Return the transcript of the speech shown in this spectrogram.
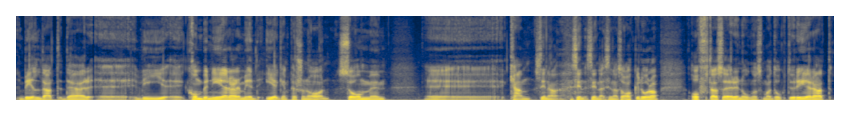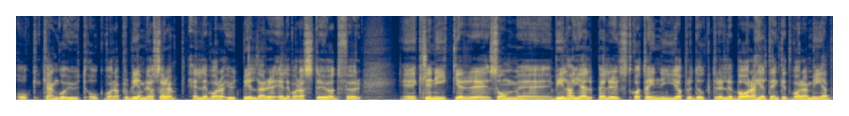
bildat där eh, vi eh, kombinerar med egen personal som kan sina, sina, sina, sina saker. Då, då. Ofta så är det någon som har doktorerat och kan gå ut och vara problemlösare eller vara utbildare eller vara stöd för kliniker som vill ha hjälp eller ska ta in nya produkter eller bara helt enkelt vara med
